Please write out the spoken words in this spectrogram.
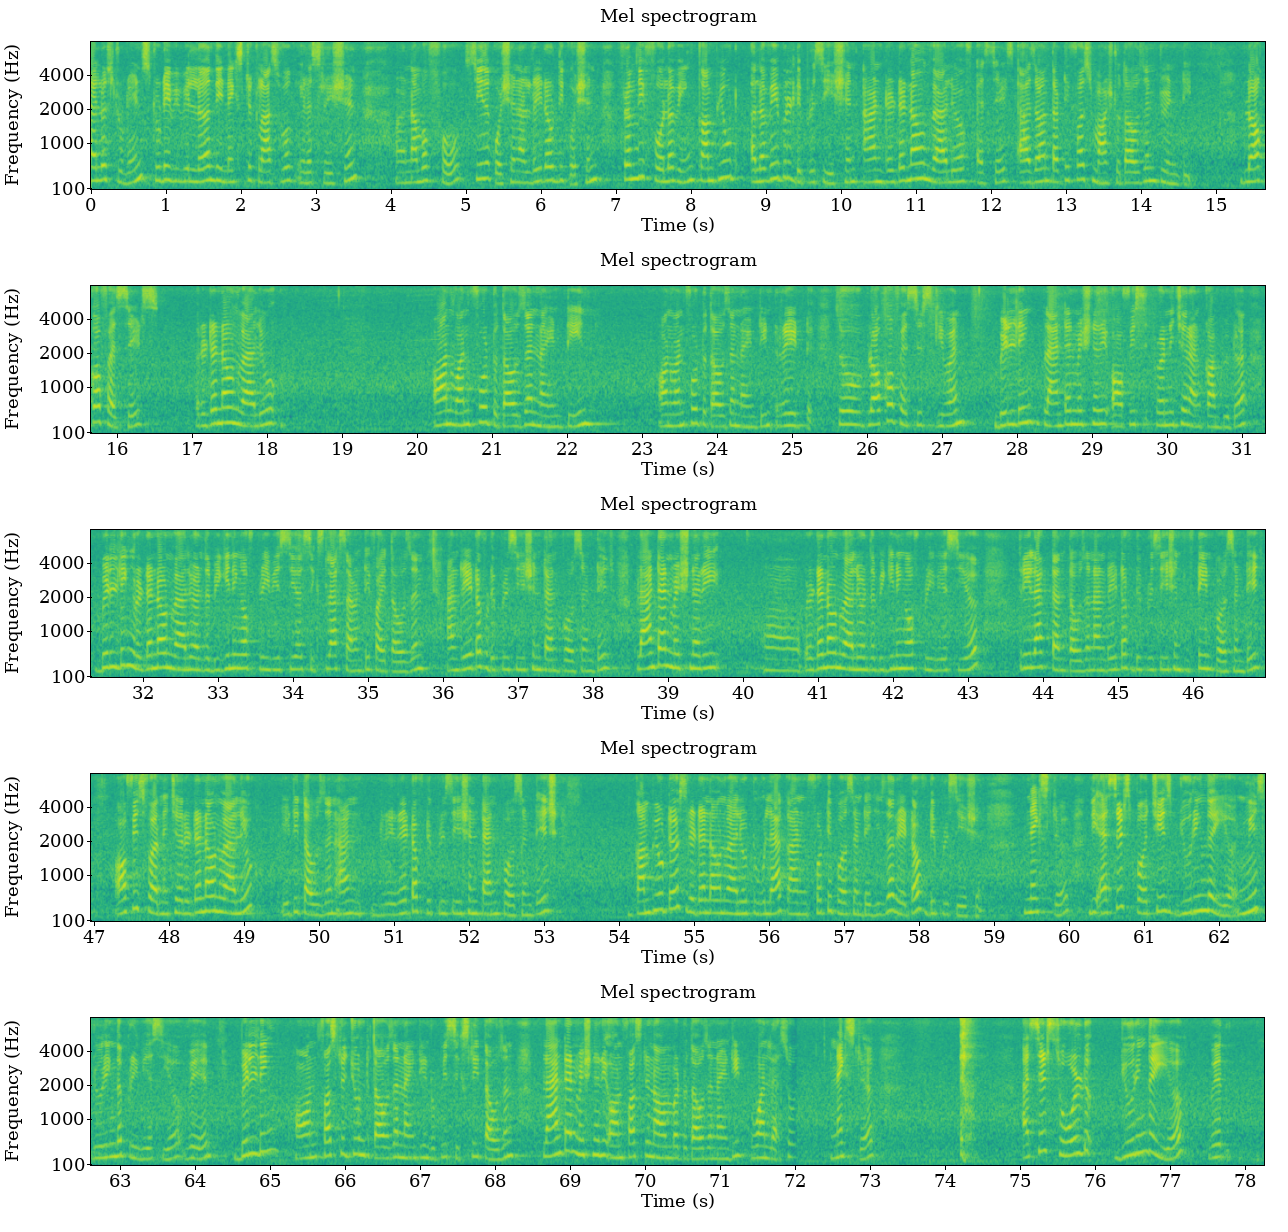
Hello students, today we will learn the next classwork illustration uh, number 4. See the question, I'll read out the question. From the following, compute allowable depreciation and written down value of assets as on 31st March 2020. Block of assets, written down value on 1 4 2019 on 1 4 2019 rate so block of assets given building plant and machinery office furniture and computer. Building written down value at the beginning of previous year 6 lakh 75000 and rate of depreciation 10 percentage. Plant and machinery uh, written down value at the beginning of previous year 3 lakh 10000 and rate of depreciation 15 percentage. Office furniture written down value 80000 and rate of depreciation 10 percentage computers written down value 2 lakh and 40 percentage is the rate of depreciation. Next the assets purchased during the year means during the previous year where building on 1st June 2019 rupees 60000 plant and machinery on 1st November 2019 1 lakh. So next assets sold during the year where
